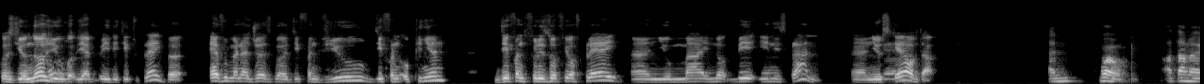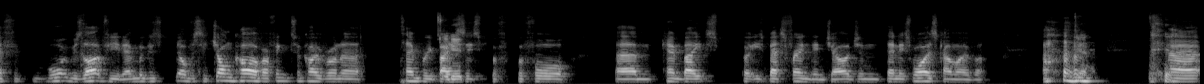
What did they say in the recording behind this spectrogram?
because you know you've got the ability to play, but every manager has got a different view, different opinion, different philosophy of play, and you might not be in his plan, and you're Yeah. scared of that. And well, I don't know if what it was like for you then, because obviously John Carver, I think, took over on a temporary basis bef- before um, Ken Bates put his best friend in charge, and Dennis Wise come over. Yeah. uh,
